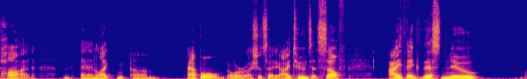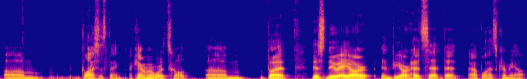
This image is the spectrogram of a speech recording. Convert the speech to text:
iPod, and like um, Apple, or I should say iTunes itself. I think this new um, glasses thing, I can't remember what it's called, um, but this new AR and VR headset that Apple has coming out,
